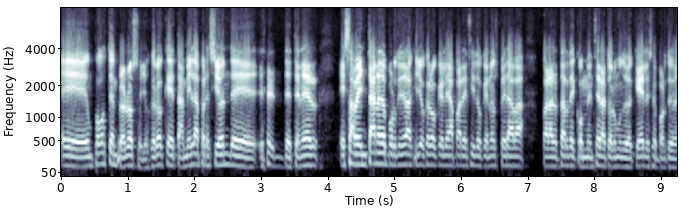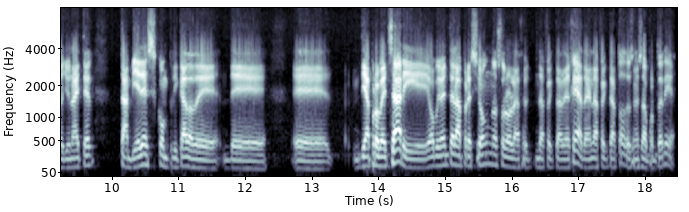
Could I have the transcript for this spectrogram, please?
eh, un poco tembloroso. Yo creo que también la presión de, de, tener esa ventana de oportunidad que yo creo que le ha parecido que no esperaba para tratar de convencer a todo el mundo de que él es el portero del United, también es complicado de, de, eh, de aprovechar y obviamente la presión no solo le, hace, le, afecta a De Gea, también le afecta a todos en esa portería.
